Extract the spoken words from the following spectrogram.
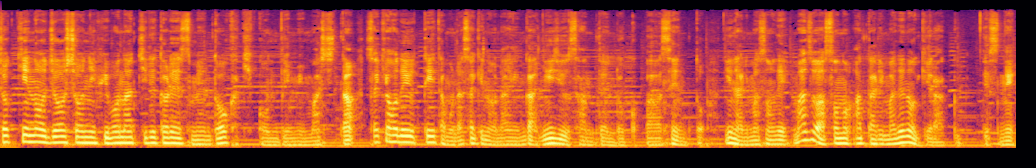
直近の上昇にフィボナッチリトレースメントを書き込んでみました。先ほど言っていた紫のラインが23.6になりますので、まずはそのあたりまでの下落ですね。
